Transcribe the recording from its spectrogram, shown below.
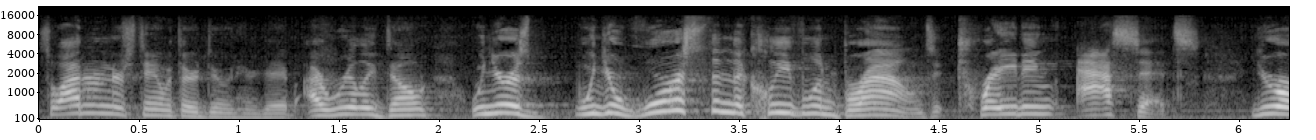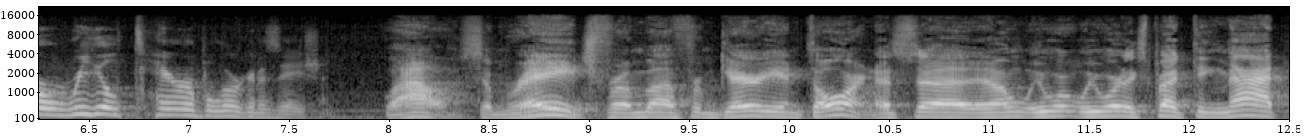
So I don't understand what they're doing here, Gabe. I really don't. When you're as when you're worse than the Cleveland Browns at trading assets, you're a real terrible organization. Wow, some rage from uh, from Garion Thorne. That's uh, you know we, were, we weren't expecting that.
